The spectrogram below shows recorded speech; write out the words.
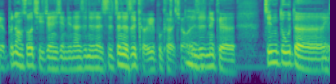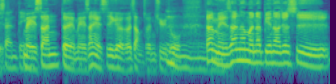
也不能说旗舰限定，但是真的是真的是可遇不可求。嗯、就是那个京都的美山，美山对美山也是一个合掌村居多。嗯、但美山他们那边呢，就是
